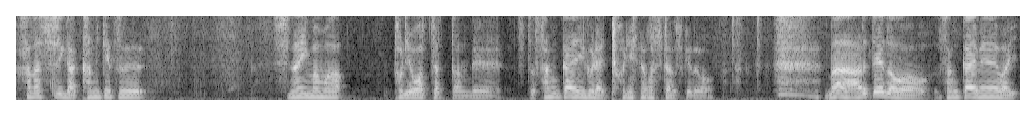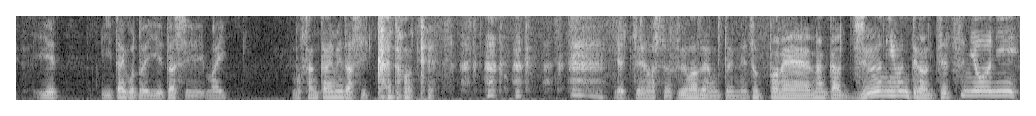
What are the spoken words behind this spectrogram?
話が完結しないまま撮り終わっちゃったんで、ちょっと3回ぐらい撮り直したんですけど、まあ、ある程度3回目は言え、言いたいことは言えたし、まあ、もう3回目だし、いっかと思って、やっちゃいました。すいません、本当にね。ちょっとね、なんか12分っていうか、絶妙に、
